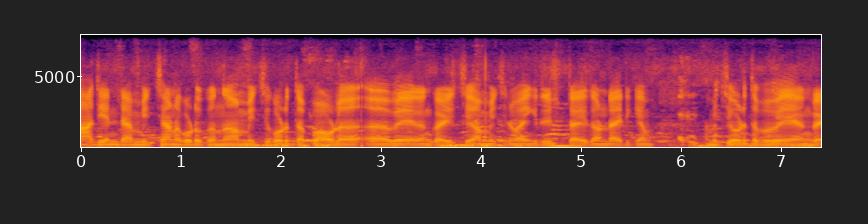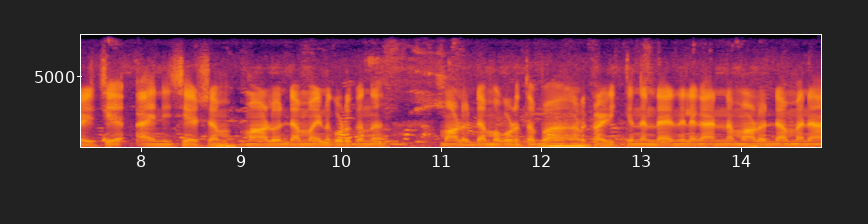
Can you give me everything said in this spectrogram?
ആദ്യം എന്റെ അമ്മിച്ചാണ് കൊടുക്കുന്നത്. അമ്മിച്ച് കൊടുത്തപ്പോൾ അവൾ വേഗം കഴിച്ച് അമ്മിച്ചിന് ഭയങ്കര ഇഷ്ടമായതുകൊണ്ടായിരിക്കാം അമ്മിച്ച് കൊടുത്തപ്പോൾ വേഗം കഴിച്ച് അതിന് ശേഷം മാളുവിന്റെ അമ്മയാണ് കൊടുക്കുന്നത്. മാളുവിന്റെ അമ്മ കൊടുത്തപ്പോൾ അങ്ങനെ കഴിക്കുന്നുണ്ടായിരുന്നില്ല. കാരണം മാളുവിന്റെ അമ്മനെ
